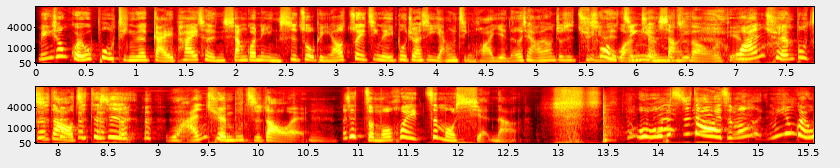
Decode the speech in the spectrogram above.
明雄鬼屋不停的改拍成相关的影视作品，然后最近的一部居然是杨景华演的，而且好像就是去年今年上映，完全不知道，真的是完全不知道哎、欸，嗯、而且怎么会这么闲呢、啊？我我不知道哎、欸，怎么民雄鬼屋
